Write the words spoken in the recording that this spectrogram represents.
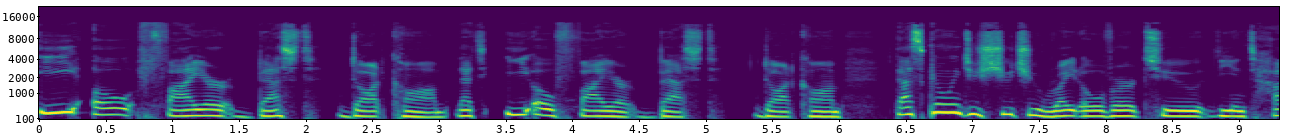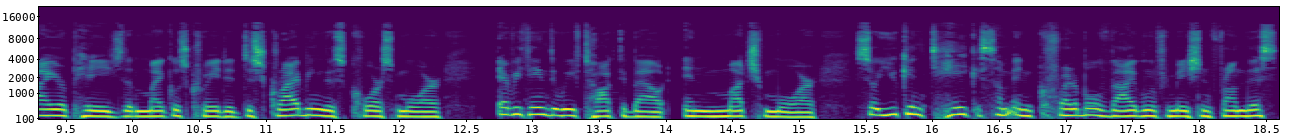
eofirebest.com, that's eofirebest.com, that's going to shoot you right over to the entire page that Michael's created describing this course more everything that we've talked about and much more. So you can take some incredible valuable information from this,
